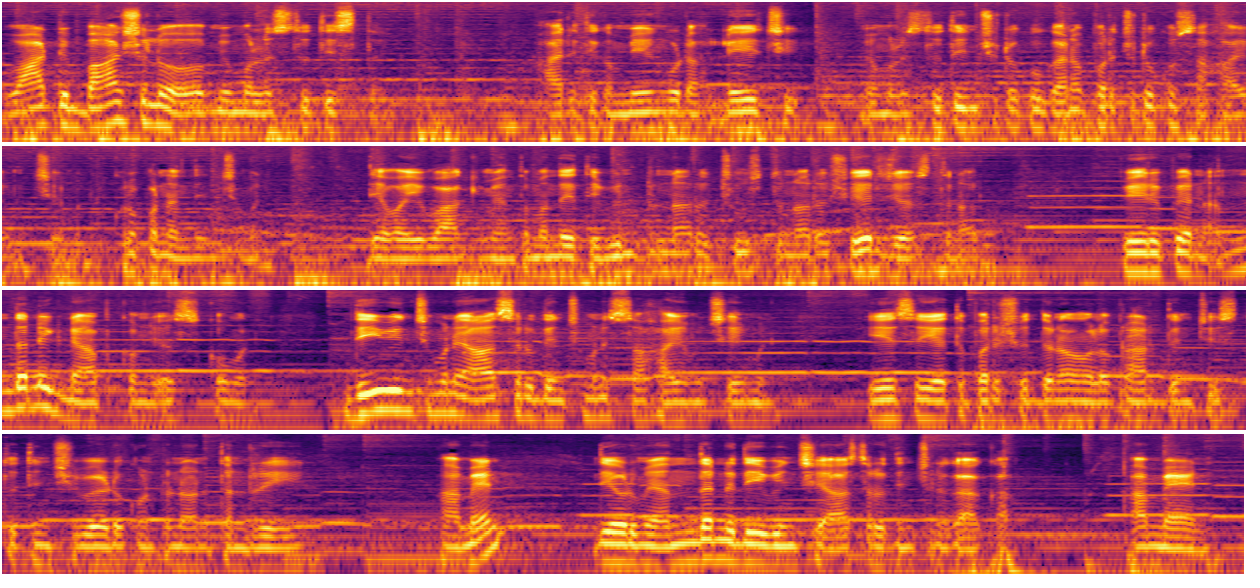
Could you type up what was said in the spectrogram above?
వాటి భాషలో మిమ్మల్ని స్థుతిస్తాయి ఆ రీతిగా మేము కూడా లేచి మిమ్మల్ని స్థుతించుటకు గణపరచుటకు సహాయం చేయమని కృపనందించమని. దేవ ఈ వాక్యం ఎంతమంది అయితే వింటున్నారో చూస్తున్నారో షేర్ చేస్తున్నారు పేరు పేరున అందరినీ జ్ఞాపకం చేసుకోమని దీవించమని ఆశీర్వదించమని సహాయం చేయమని ఏసయ్యత పరిశుద్ధనామలో ప్రార్థించి స్థుతించి వేడుకుంటున్నాను తండ్రి. ఆమెన్. దేవుడు మీ అందరిని దీవించి ఆశీర్వదించిన గాక ఆమెన్.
